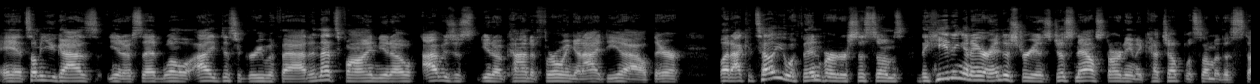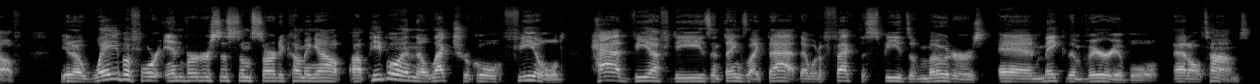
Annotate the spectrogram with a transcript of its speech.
and some of you guys, you know, said, well, I disagree with that. And that's fine. You know, I was just, you know, kind of throwing an idea out there. But I can tell you with inverter systems, the heating and air industry is just now starting to catch up with some of this stuff. You know, way before inverter systems started coming out, uh, people in the electrical field had VFDs and things like that that would affect the speeds of motors and make them variable at all times.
